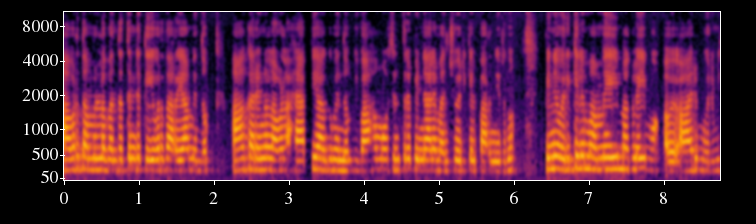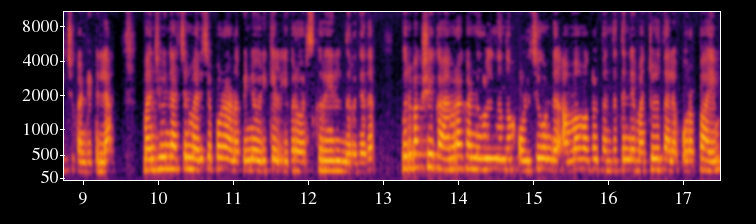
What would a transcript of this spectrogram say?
അവർ തമ്മിലുള്ള ബന്ധത്തിന്റെ തീവ്രത അറിയാമെന്നും ആ കരങ്ങൾ അവൾ ഹാപ്പി ആകുമെന്നും വിവാഹമോചനത്തിന് പിന്നാലെ മഞ്ജു ഒരിക്കൽ പറഞ്ഞിരുന്നു. പിന്നെ ഒരിക്കലും അമ്മയെയും മകളെയും ആരും ഒരുമിച്ച് കണ്ടിട്ടില്ല. മഞ്ജുവിന്റെ അച്ഛൻ മരിച്ചപ്പോഴാണ് പിന്നെ ഒരിക്കൽ ഇവർ ഒരു സ്ക്രീനിൽ നിറഞ്ഞത്. ഒരു പക്ഷേ ക്യാമറ കണ്ണുകളിൽ നിന്നും ഒളിച്ചുകൊണ്ട് അമ്മ മകൾ ബന്ധത്തിന്റെ മറ്റൊരു തലം ഉറപ്പായും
